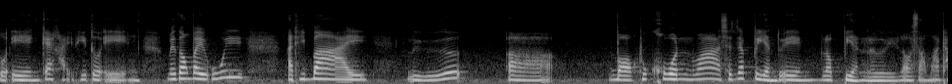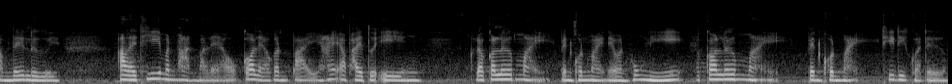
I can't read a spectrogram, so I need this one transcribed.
ตัวเอง แก้ไขที่ตัวเอง ไม่ต้องไปอุ้ยอธิบาย หรืออบอกทุกคนว่าฉันจะเปลี่ยนตัวเอง เราเปลี่ยนเลย เราสามารถทำได้เลย อะไรที่มันผ่านมาแล้วก็แล้วกันไป ให้อภัยตัวเอง แล้วก็เริ่มใหม่ เป็นคนใหม่ในวันพรุ่งนี้ แล้วก็เริ่มใหม่ เป็นคนใหม่ที่ดีกว่าเดิม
